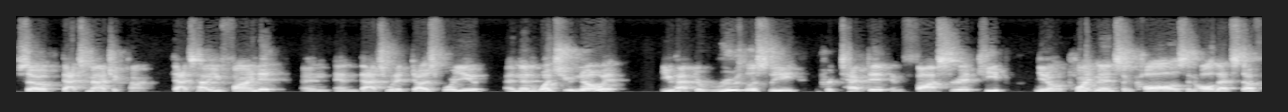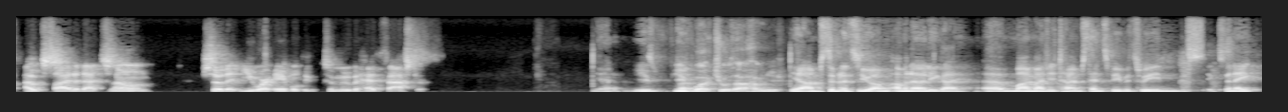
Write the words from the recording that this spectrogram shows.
So that's magic time. That's how you find it, and and that's what it does for you. And then once you know it, you have to ruthlessly protect it and foster it. Keep you know appointments and calls and all that stuff outside of that zone so that you are able to, to move ahead faster. Yeah. You've you've worked yours out haven't you? Yeah i'm similar to you. I'm, I'm an early guy. Uh, my magic times tend to be between six and 8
